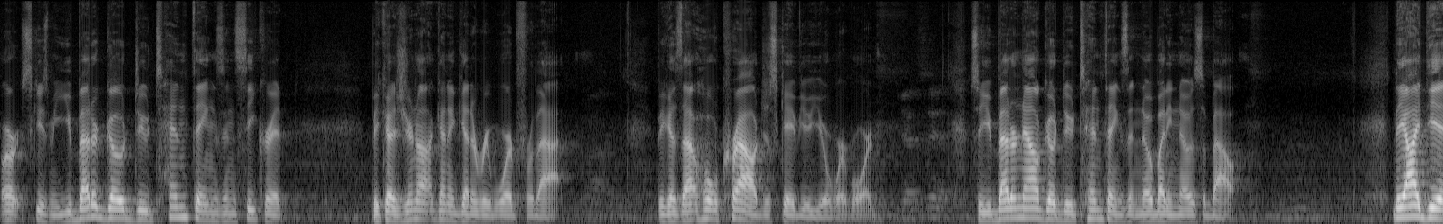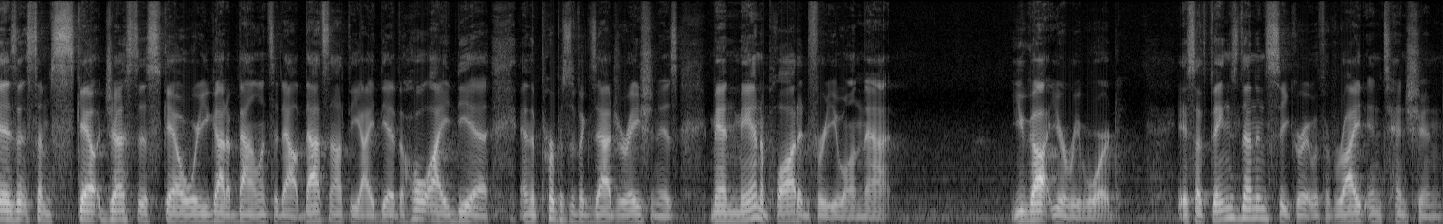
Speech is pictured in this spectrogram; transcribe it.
or excuse me, you better go do 10 things in secret because you're not going to get a reward for that. Because that whole crowd just gave you your reward. So you better now go do 10 things that nobody knows about. The idea isn't some scale, justice scale where you got to balance it out. That's not the idea. The whole idea and the purpose of exaggeration is man, man applauded for you on that. You got your reward. It's the things done in secret with the right intention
